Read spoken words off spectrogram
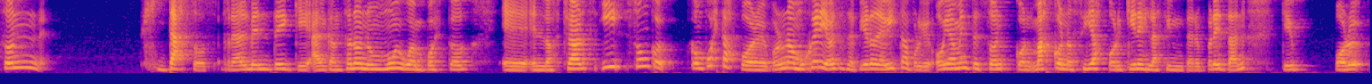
son hitazos realmente que alcanzaron un muy buen puesto en los charts y son co- compuestas por, por una mujer y a veces se pierde de vista porque obviamente son más conocidas por quienes las interpretan que por,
